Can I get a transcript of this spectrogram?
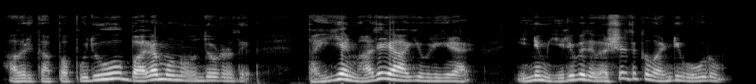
அவருக்கு அப்போ புது பலம் ஒன்று வந்துடுறது. பையன் மாதிரி ஆகி விடுகிறார். இன்னும் இருபது வருஷத்துக்கு வண்டி ஓடும்.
